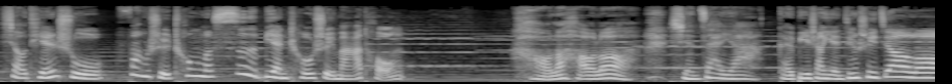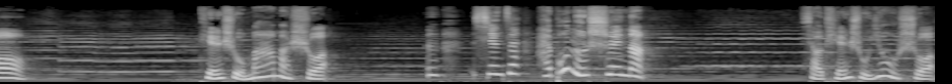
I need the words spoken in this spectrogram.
小田鼠放水冲了四遍抽水马桶。好了好了，现在呀，该闭上眼睛睡觉喽。”田鼠妈妈说。嗯，现在还不能睡呢。小田鼠又说：“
